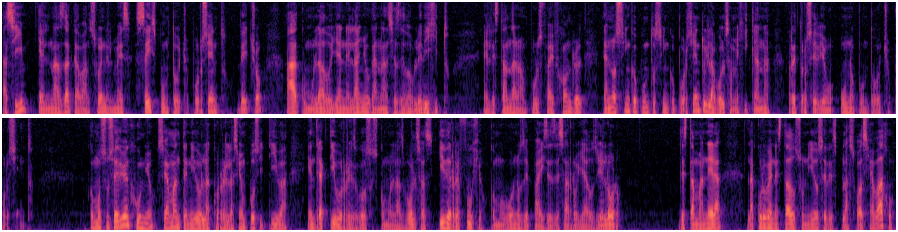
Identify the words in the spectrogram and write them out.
Así, el Nasdaq avanzó en el mes 6.8%. De hecho, ha acumulado ya en el año ganancias de doble dígito. El Standard Poor's 500 ganó 5.5% y la bolsa mexicana retrocedió 1.8%. Como sucedió en junio, se ha mantenido la correlación positiva entre activos riesgosos como las bolsas y de refugio como bonos de países desarrollados y el oro. De esta manera, la curva en Estados Unidos se desplazó hacia abajo.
